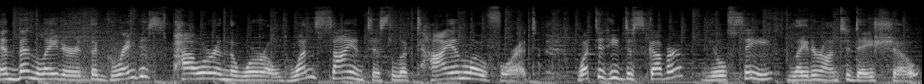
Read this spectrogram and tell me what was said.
And then later, the greatest power in the world. One scientist looked high and low for it. What did he discover? You'll see later on today's show.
